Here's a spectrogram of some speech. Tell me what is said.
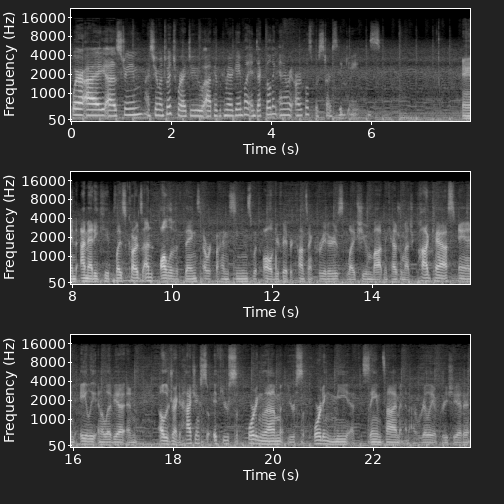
where I uh, stream. I stream on Twitch, where I do uh, paper Commander gameplay and deck building, and I write articles for Star City Games. And I'm at K plays cards on all of the things. I work behind the scenes with all of your favorite content creators like Shivan Bot and the Casual Magic Podcast, and Ailey and Olivia and Elder Dragon Hijinks. So if you're supporting them, you're supporting me at the same time, and I really appreciate it.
